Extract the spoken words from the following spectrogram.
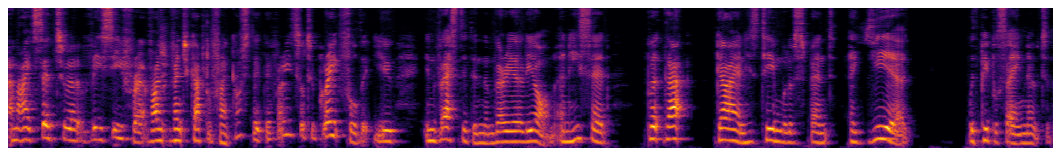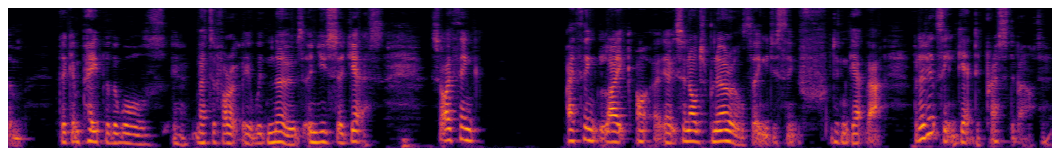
and I said to a VC venture capital friend, gosh, they, are very sort of grateful that you invested in them very early on. And he said, but that guy and his team will have spent a year with people saying no to them. They can paper the walls, you know, metaphorically, with no's, and you said yes. So I think, I think like uh, it's an entrepreneurial thing. You just think, didn't get that, but I don't think you get depressed about it.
